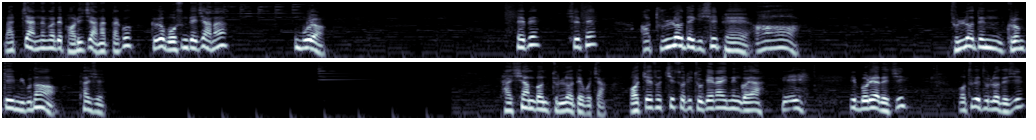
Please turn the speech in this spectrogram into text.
맞지 않는 건데 버리지 않았다고? 그거 모순되지 않아? 뭐야? 패배? 실패? 아 둘러대기 실패. 아 둘러댄 그런 게임이구나. 다시. 다시 한번 둘러대보자. 어째서 칫솔이 두 개나 있는 거야? 이, 이뭘 해야 되지? 어떻게 둘러대지?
